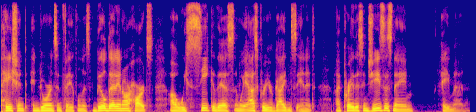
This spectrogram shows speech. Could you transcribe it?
patient endurance and faithfulness. Build that in our hearts. Uh, we seek this and we ask for your guidance in it. I pray this in Jesus' name. Amen.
